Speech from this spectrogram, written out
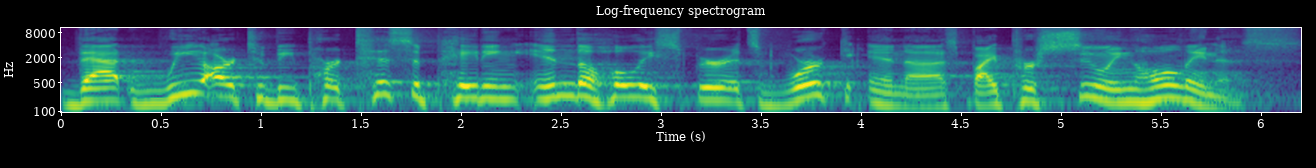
that we are to be participating in the Holy Spirit's work in us by pursuing holiness.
